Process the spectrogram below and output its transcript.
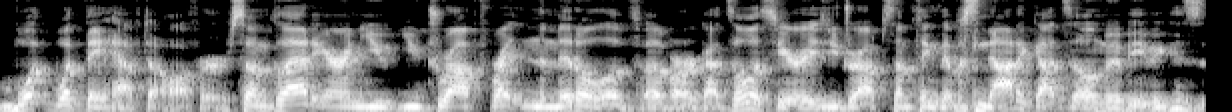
what what they have to offer. So I'm glad, Aaron, you you dropped right in the middle of, of our Godzilla series. You dropped something that was not a Godzilla movie because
